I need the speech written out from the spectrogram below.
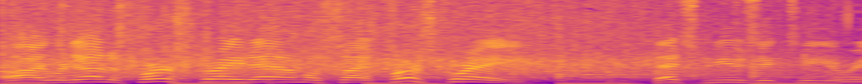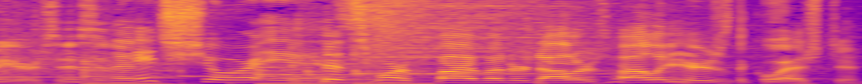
All right, we're down to first grade animal science. First grade. That's music to your ears, isn't it? It sure is. It's worth $500, Holly. Here's the question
